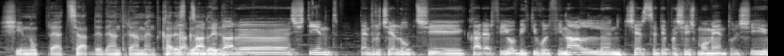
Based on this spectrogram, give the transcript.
și nu prea ți arde de antrenament. Care sunt prea ți arde, gândurile? dar uh, știind pentru ce lupt și care ar fi obiectivul final, încerci să depășești momentul și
